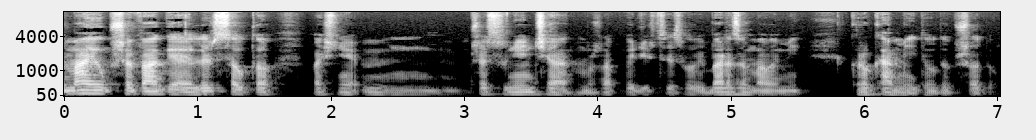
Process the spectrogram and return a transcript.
mają przewagę, lecz są to właśnie przesunięcia, można powiedzieć w cudzysłowie, bardzo małymi krokami idą do przodu.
